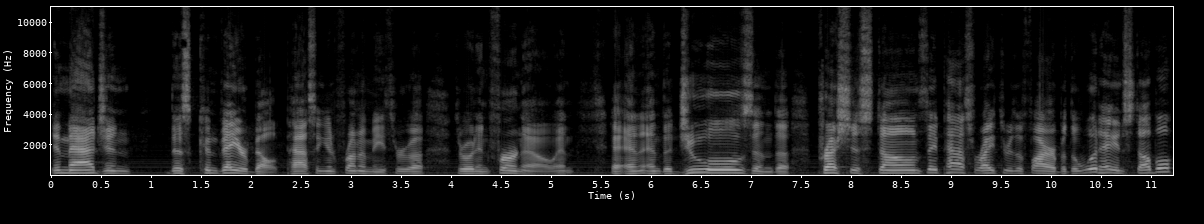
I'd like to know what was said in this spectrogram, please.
imagine this conveyor belt passing in front of me through a through an inferno. And and, and the jewels and the precious stones they pass right through the fire. But the wood hay and stubble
